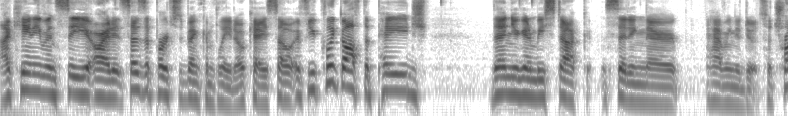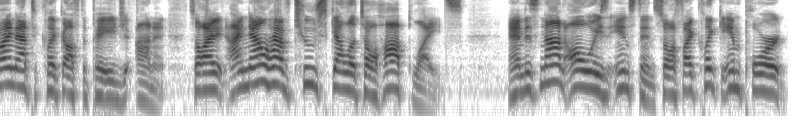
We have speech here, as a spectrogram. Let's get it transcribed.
I can't even see. All right, it says the purchase has been complete. Okay, so if you click off the page, then you're going to be stuck sitting there having to do it. So try not to click off the page on it. So I, I now have two skeletal hoplites. And it's not always instant. So if I click import,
